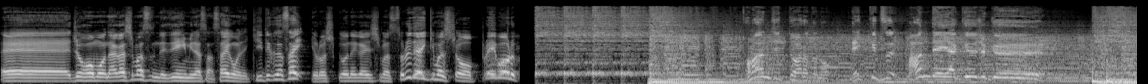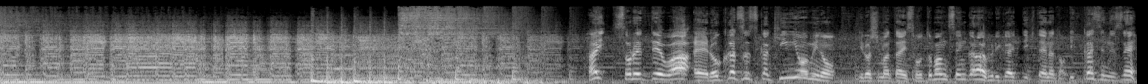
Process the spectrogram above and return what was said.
えー、情報も流しますんで、ぜひ皆さん最後まで聞いてください。よろしくお願いします。それでは行きましょう。プレイボールトランジット新たの熱血マンデー野球塾それでは、えー6月2日金曜日の広島対ソフトバンク戦から振り返っていきたいなと。1回戦ですね。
